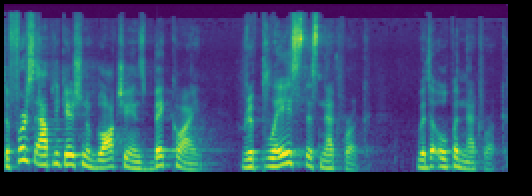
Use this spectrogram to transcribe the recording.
The first application of blockchains, Bitcoin, replaced this network with the open network.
